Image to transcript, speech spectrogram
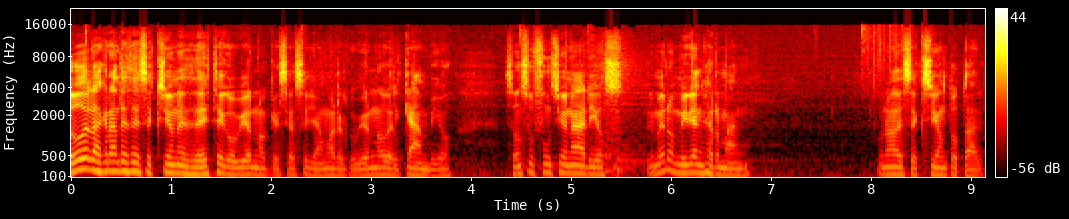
dos de las grandes decepciones de este gobierno que se hace llamar el gobierno del cambio son sus funcionarios. Primero, Miriam Germán, una decepción total.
